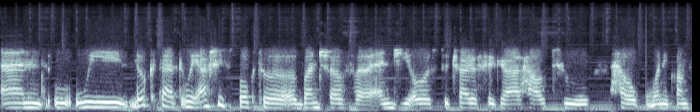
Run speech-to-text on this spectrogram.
and we looked at, we actually spoke to a bunch of uh, NGOs to try to figure out how to help when it comes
